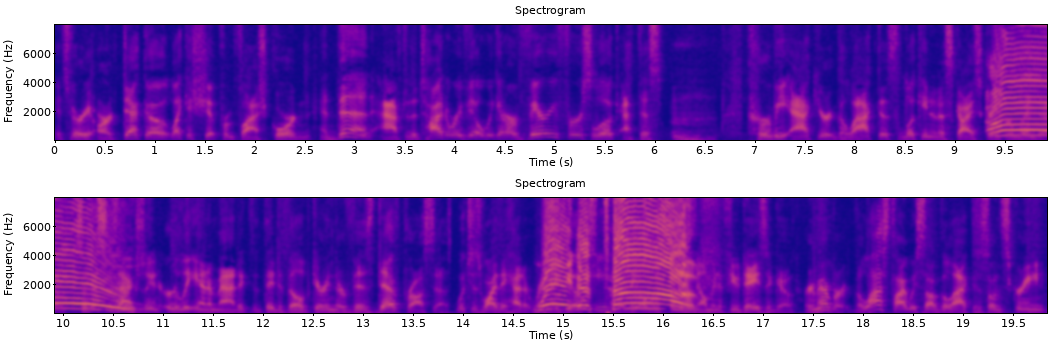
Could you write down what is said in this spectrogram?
It's very art deco, like a ship from Flash Gordon. And then after the title reveal, we get our very first look at this mm, Kirby accurate Galactus looking at a skyscraper window. So this is Oh! actually an early animatic that they developed during their Viz Dev process, which is why they had it ready Wait, to go, that's even though they only filming a few days ago. Remember, the last time we saw Galactus on screen,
